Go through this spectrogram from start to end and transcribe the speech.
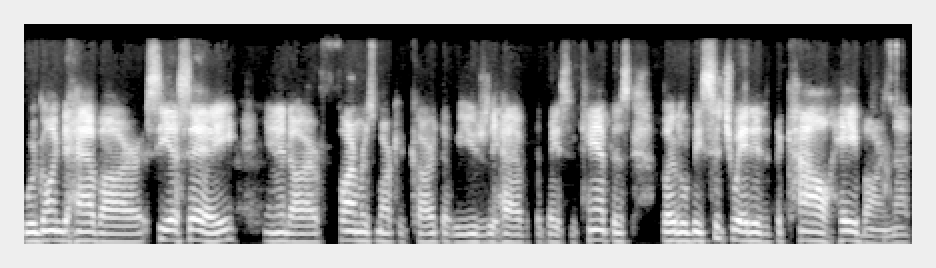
we're going to have our CSA and our farmers market cart that we usually have at the base of campus, but it'll be situated at the cow hay barn, not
